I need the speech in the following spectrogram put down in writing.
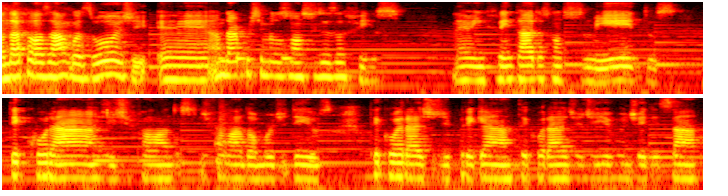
Andar pelas águas hoje é andar por cima dos nossos desafios, né? enfrentar os nossos medos, ter coragem de falar, do, de falar do amor de Deus, ter coragem de pregar, ter coragem de evangelizar,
